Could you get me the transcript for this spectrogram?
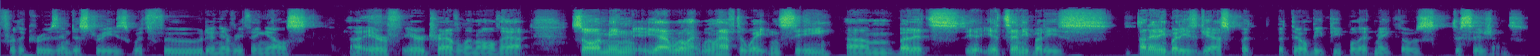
for the cruise industries with food and everything else uh, air air travel and all that. So I mean, yeah, we'll we'll have to wait and see. Um, but it's it's anybody's not anybody's guess, but but there'll be people that make those decisions.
